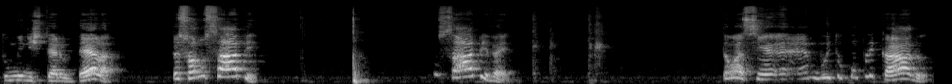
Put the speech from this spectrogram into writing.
do ministério dela, o pessoal não sabe. Não sabe, velho. Então, assim, é, é, muito complicado.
